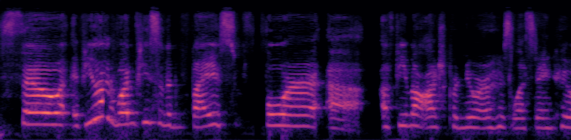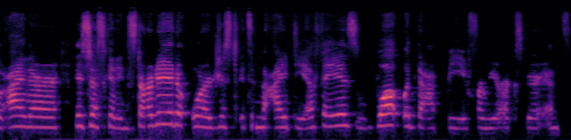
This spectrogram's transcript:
So, if you had one piece of advice for uh, a female entrepreneur who's listening who either is just getting started or just it's in the idea phase, what would that be from your experience?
